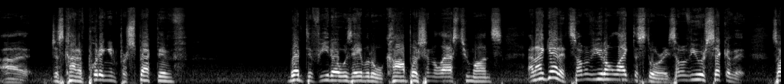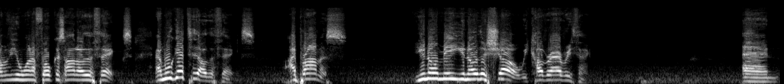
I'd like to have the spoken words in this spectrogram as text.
uh, just kind of putting in perspective what DeVito was able to accomplish in the last two months. And I get it. Some of you don't like the story. Some of you are sick of it. Some of you want to focus on other things. And we'll get to other things. I promise. You know me, you know the show. We cover everything. And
